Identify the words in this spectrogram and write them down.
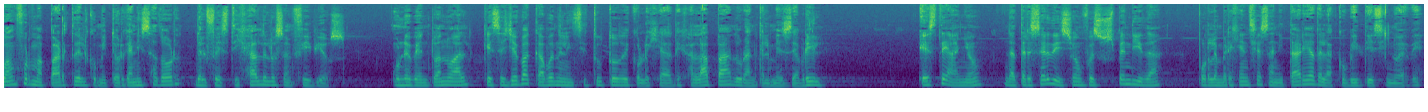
Juan forma parte del comité organizador del Festival de los Anfibios, un evento anual que se lleva a cabo en el Instituto de Ecología de Jalapa durante el mes de abril. Este año, la tercera edición fue suspendida por la emergencia sanitaria de la COVID-19.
